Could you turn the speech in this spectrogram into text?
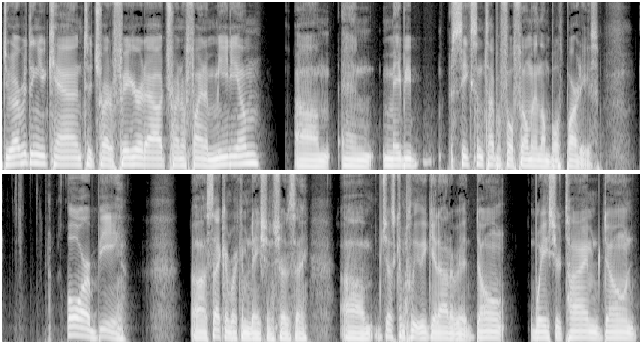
do everything you can to try to figure it out trying to find a medium um and maybe seek some type of fulfillment on both parties. Or b uh second recommendation should i say um just completely get out of it. Don't waste your time. Don't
